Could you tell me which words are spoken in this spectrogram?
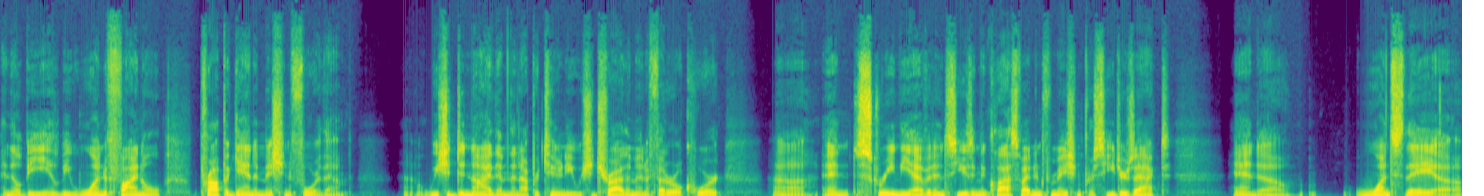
and there'll be it'll be one final propaganda mission for them. Uh, we should deny them that opportunity. We should try them in a federal court uh, and screen the evidence using the Classified Information Procedures Act. And uh, once they uh,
